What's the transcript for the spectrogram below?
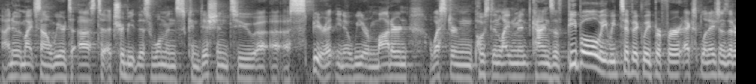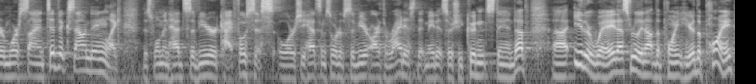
I know it might sound weird to us to attribute this woman's condition to a, a spirit. You know, we are modern, Western, post Enlightenment kinds of people. We, we, typically prefer explanations that are more scientific sounding, like this woman had severe kyphosis or she had some sort of severe arthritis that made it so she couldn't stand up. Uh, either way, that's really not the point here. The point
